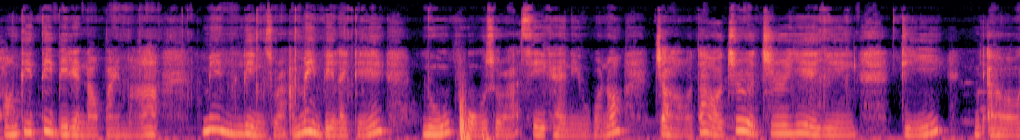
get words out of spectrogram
皇帝သိပြီးတဲ့နောက်ပိုင်းမှာ命令ဆိုတာအမိန့်ပေးလိုက်တယ်奴仆ဆိုတာစေခံနေဘူးပေါ့နော်找到这只夜莺ဒီအော်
